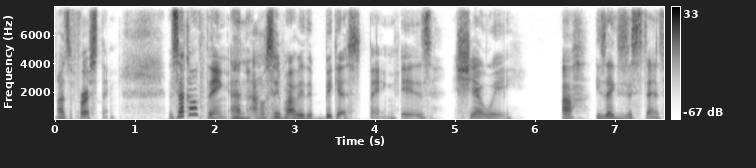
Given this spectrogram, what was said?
That's the first thing. The second thing and i'll say probably the biggest thing is Wei. Ah his existence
